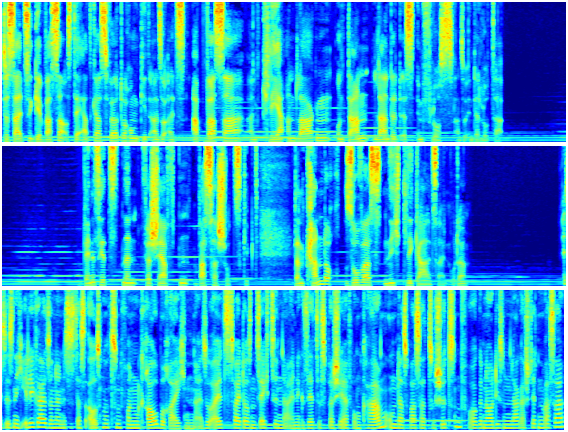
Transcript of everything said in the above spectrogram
Das salzige Wasser aus der Erdgasförderung geht also als Abwasser an Kläranlagen und dann landet es im Fluss, also in der Lutter. Wenn es jetzt einen verschärften Wasserschutz gibt, dann kann doch sowas nicht legal sein, oder? Es ist nicht illegal, sondern es ist das Ausnutzen von Graubereichen. Also als 2016 da eine Gesetzesverschärfung kam, um das Wasser zu schützen vor genau diesem Lagerstättenwasser,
